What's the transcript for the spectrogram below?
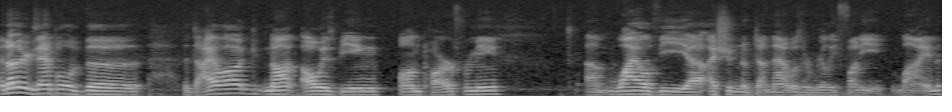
another example of the the dialogue not always being on par for me. Um, while the uh, "I shouldn't have done that" was a really funny line,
